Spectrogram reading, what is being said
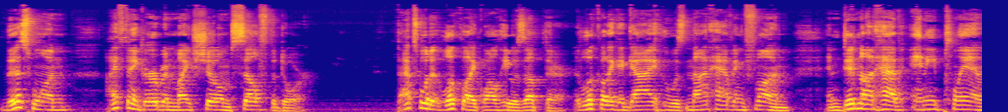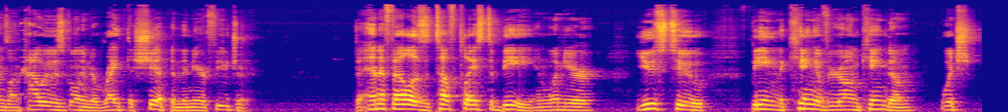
this one, I think Urban might show himself the door. That's what it looked like while he was up there. It looked like a guy who was not having fun and did not have any plans on how he was going to right the ship in the near future. The NFL is a tough place to be, and when you're used to being the king of your own kingdom, which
